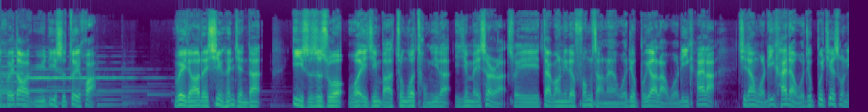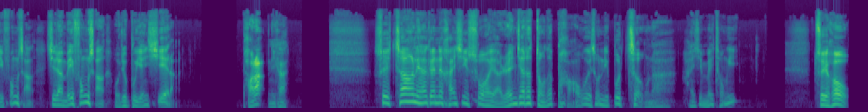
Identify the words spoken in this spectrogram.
回到与历史对话。魏辽的信很简单，意思是说我已经把中国统一了，已经没事了，所以大王您的封赏呢，我就不要了，我离开了。既然我离开了，我就不接受你封赏；既然没封赏，我就不言谢了。跑了，你看。所以张良跟那韩信说呀：“人家都懂得跑，为什么你不走呢？”韩信没同意。最后，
